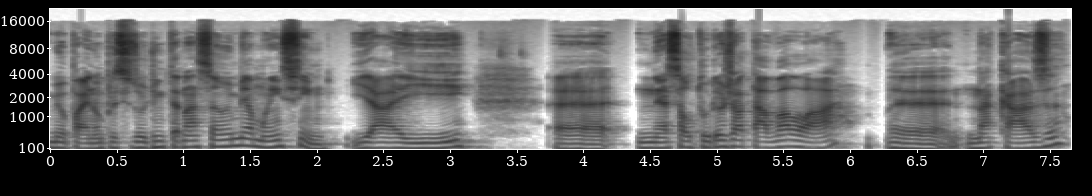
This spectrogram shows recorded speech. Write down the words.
Meu pai não precisou de internação e minha mãe sim. E aí é, nessa altura eu já estava lá é, na casa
